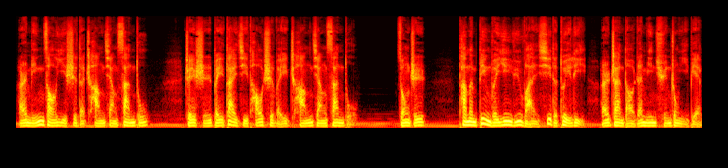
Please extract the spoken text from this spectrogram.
而名噪一时的长江三都，这时被代际陶斥为长江三都。总之，他们并未因与皖系的对立而站到人民群众一边。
